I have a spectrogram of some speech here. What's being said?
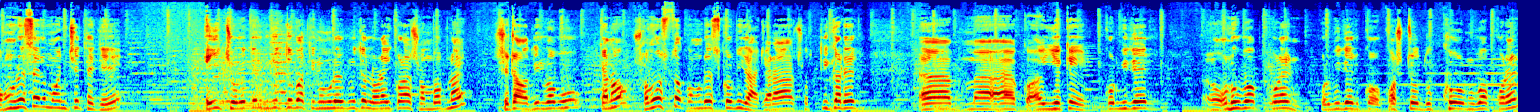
কংগ্রেসের মঞ্চে থেকে এই চোরেদের বিরুদ্ধে বা তৃণমূলের বিরুদ্ধে লড়াই করা সম্ভব নয়। সেটা অধীরবাবু কেন? সমস্ত কংগ্রেস কর্মীরা, যারা সত্যিকারের ইয়েকে কর্মীদের অনুভব করেন, কর্মীদের কষ্ট, দুঃখ অনুভব করেন,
